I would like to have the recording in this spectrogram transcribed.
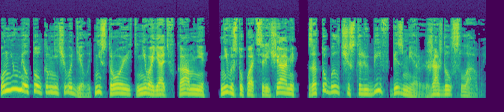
Он не умел толком ничего делать, ни строить, ни воять в камне, ни выступать с речами, зато был честолюбив без меры, жаждал славы.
